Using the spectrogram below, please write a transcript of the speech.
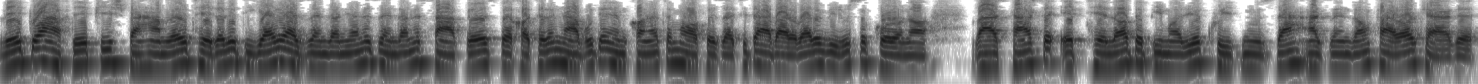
وی دو هفته پیش به همراه تعداد دیگری از زندانیان زندان سقز به خاطر نبود امکانات محافظتی در برابر ویروس کرونا و از ترس ابتلا به بیماری کوید 19 از زندان فرار کرده.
